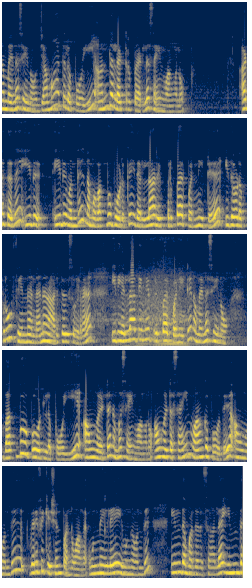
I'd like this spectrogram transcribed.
நம்ம என்ன செய்யணும்? ஜமாத்தில் போய் அந்த லெட்டர் பேரில் சைன் வாங்கணும். அடுத்தது இது இது வந்து நம்ம வக்பு போர்டுக்கு இதெல்லாம் ப்ரிப்பேர் பண்ணிவிட்டு இதோட ப்ரூஃப் என்னென்னு நான் அடுத்தது சொல்கிறேன் இது எல்லாத்தையுமே ப்ரிப்பேர் பண்ணிவிட்டு நம்ம என்ன செய்யணும்? வக்பு போர்டில் போய் அவங்கள்ட்ட நம்ம சைன் வாங்கணும். அவங்கள்ட்ட சைன் வாங்க போது அவங்க வந்து வெரிஃபிகேஷன் பண்ணுவாங்க. உண்மையிலே இவங்க வந்து இந்த மதரசாவில் இந்த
